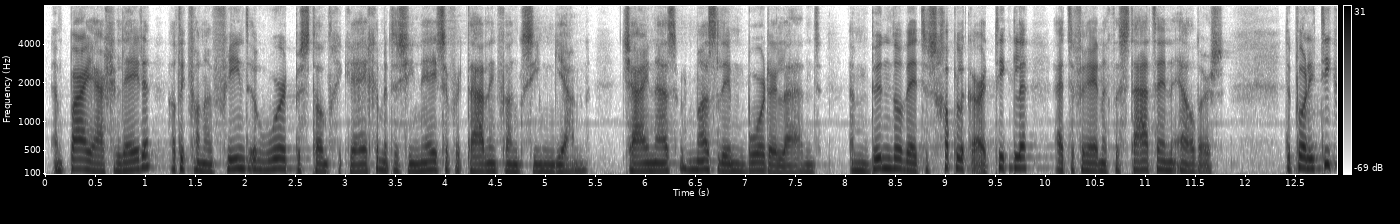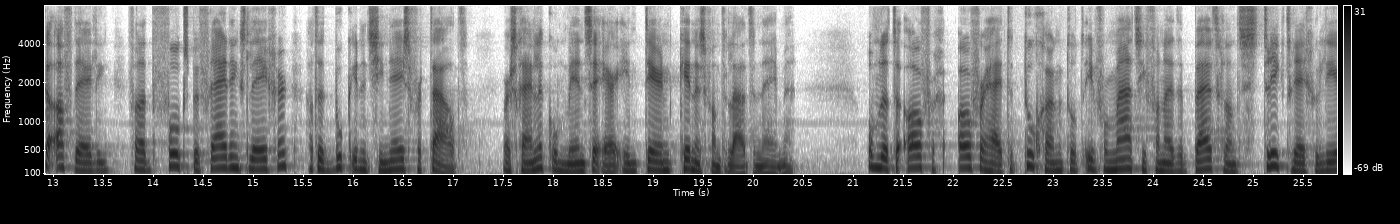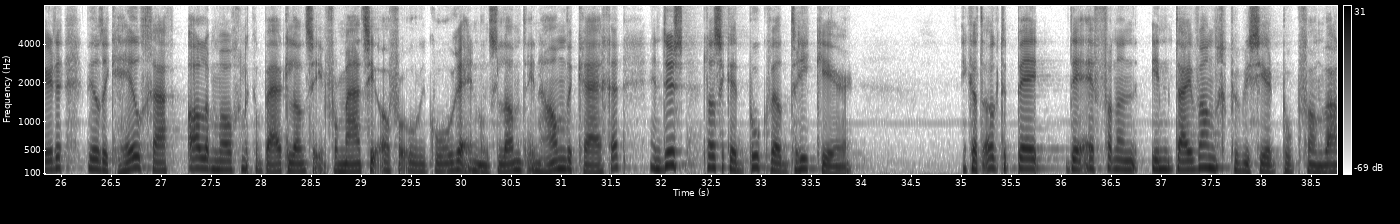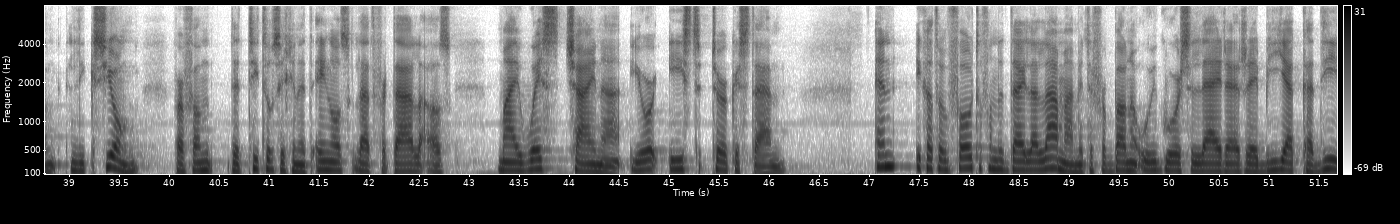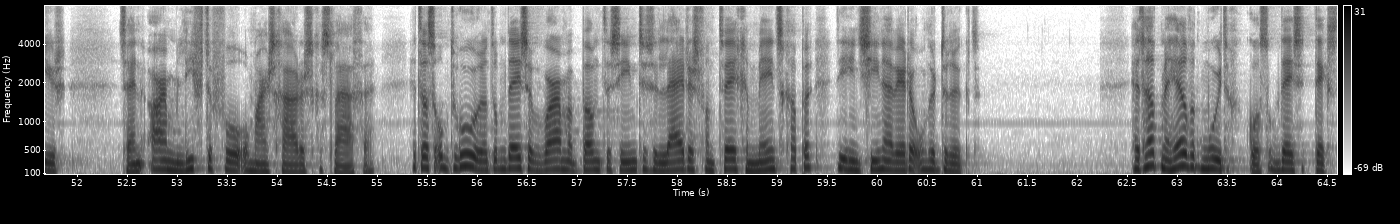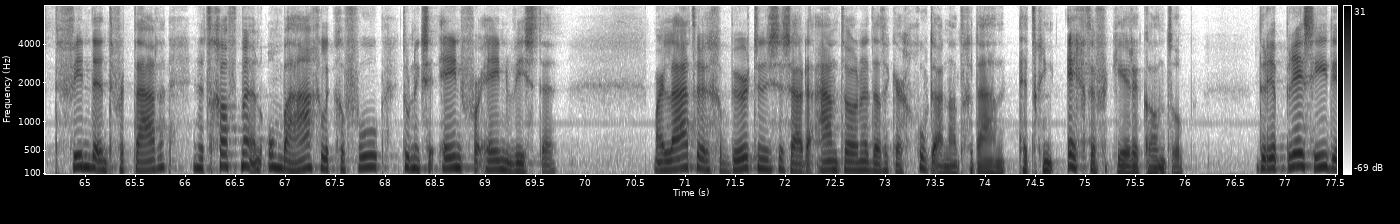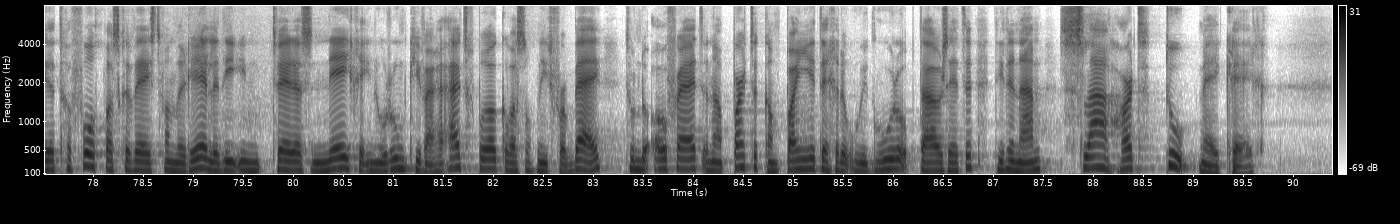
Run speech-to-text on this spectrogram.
Een paar jaar geleden had ik van een vriend een Word-bestand gekregen met de Chinese vertaling van Xinjiang, China's Muslim Borderland, een bundel wetenschappelijke artikelen uit de Verenigde Staten en elders. De politieke afdeling van het Volksbevrijdingsleger had het boek in het Chinees vertaald, waarschijnlijk om mensen er intern kennis van te laten nemen omdat de overheid de toegang tot informatie vanuit het buitenland strikt reguleerde, wilde ik heel graag alle mogelijke buitenlandse informatie over Oeigoeren en ons land in handen krijgen. En dus las ik het boek wel drie keer. Ik had ook de PDF van een in Taiwan gepubliceerd boek van Wang Lixiong, waarvan de titel zich in het Engels laat vertalen als My West China, Your East Turkestan. En ik had een foto van de Dalai Lama met de verbannen Oeigoerse leider Rebia Kadir, zijn arm liefdevol om haar schouders geslagen. Het was ontroerend om deze warme band te zien tussen leiders van twee gemeenschappen die in China werden onderdrukt. Het had me heel wat moeite gekost om deze tekst te vinden en te vertalen en het gaf me een onbehagelijk gevoel toen ik ze één voor één wiste. Maar latere gebeurtenissen zouden aantonen dat ik er goed aan had gedaan. Het ging echt de verkeerde kant op. De repressie die het gevolg was geweest van de rellen die in 2009 in Urumqi waren uitgebroken, was nog niet voorbij toen de overheid een aparte campagne tegen de Oeigoeren op touw zette die de naam Sla hard toe meekreeg.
